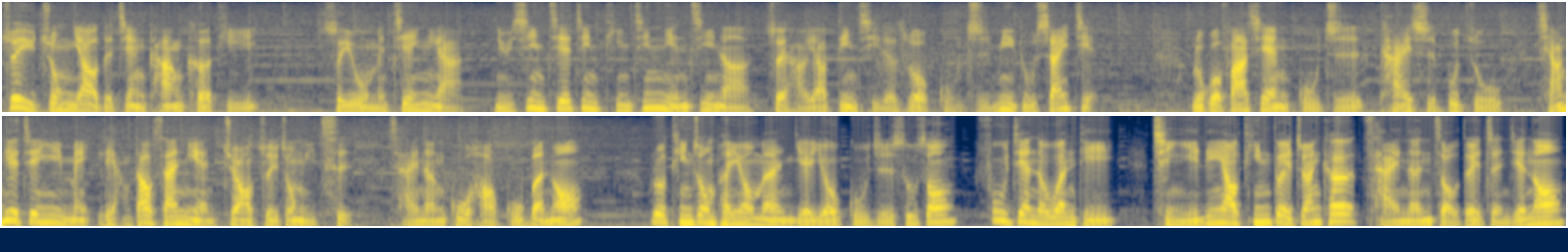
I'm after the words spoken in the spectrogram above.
最重要的健康课题。所以我们建议啊，女性接近停经年纪呢，最好要定期的做骨质密度筛检。如果发现骨质开始不足，强烈建议每两到三年就要追踪一次，才能顾好骨本哦。若听众朋友们也有骨质疏松、复健的问题，请一定要听对专科，才能走对诊间哦。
